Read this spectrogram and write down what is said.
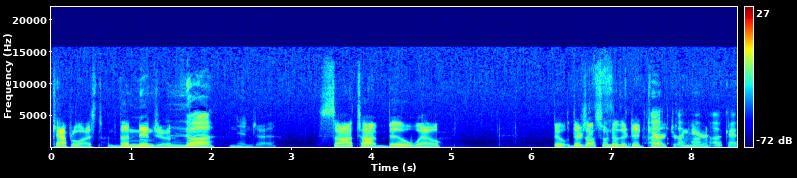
capitalized, the ninja. The ninja. Saw taught Bill well. Bill, there's also another dead Uh, character in uh-huh, here. Okay.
